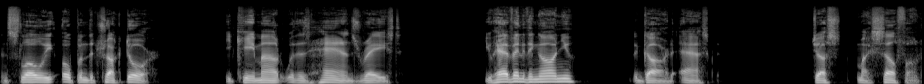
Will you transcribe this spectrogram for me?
and slowly opened the truck door. He came out with his hands raised. You have anything on you? The guard asked. Just my cell phone.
